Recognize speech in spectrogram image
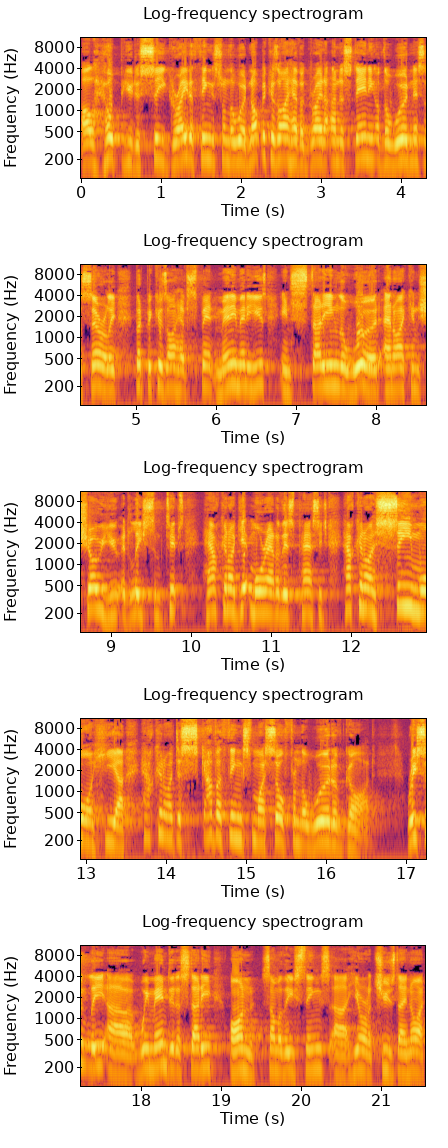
I'll help you to see greater things from the Word, not because I have a greater understanding of the Word necessarily, but because I have spent many, many years in studying the Word and I can show you at least some tips. How can I get more out of this passage? How can I see more here? How can I discover things for myself from the Word of God? Recently, uh, we men did a study on some of these things uh, here on a Tuesday night,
